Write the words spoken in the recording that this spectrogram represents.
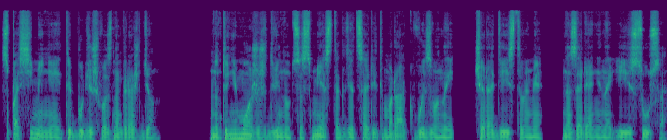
Спаси меня, и ты будешь вознагражден. Но ты не можешь двинуться с места, где царит мрак, вызванный чародействами Назарянина и Иисуса,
